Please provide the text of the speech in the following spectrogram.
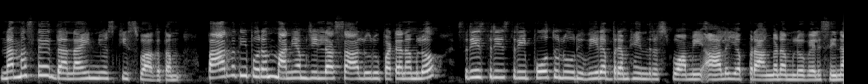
నమస్తే ద నైన్ న్యూస్కి స్వాగతం. పార్వతీపురం మన్యం జిల్లా సాలూరు పట్టణంలో శ్రీ శ్రీ శ్రీ పోతులూరు వీరబ్రహ్మేంద్ర స్వామి ఆలయ ప్రాంగణంలో వెలిసిన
